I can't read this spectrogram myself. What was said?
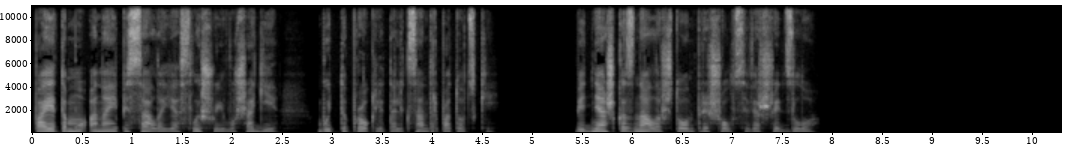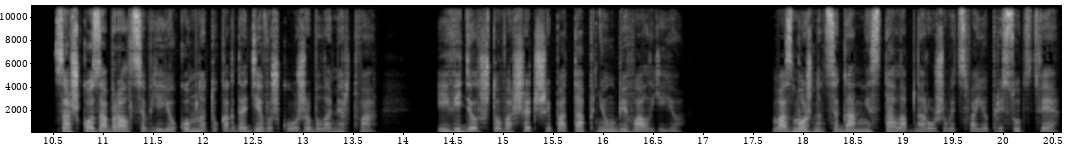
Поэтому она и писала «Я слышу его шаги, будь ты проклят, Александр Потоцкий». Бедняжка знала, что он пришел совершить зло. Сашко забрался в ее комнату, когда девушка уже была мертва — и видел, что вошедший Потап не убивал ее. Возможно, цыган не стал обнаруживать свое присутствие,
